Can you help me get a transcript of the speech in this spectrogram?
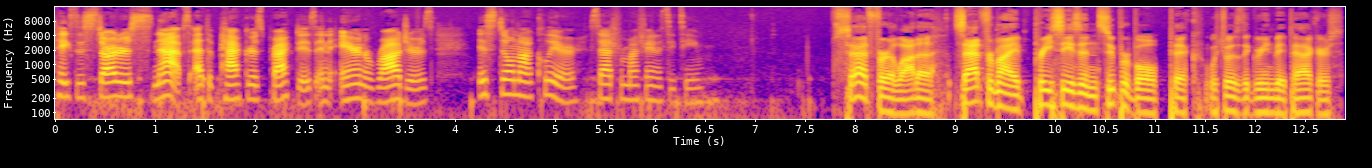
takes his starter's snaps at the Packers practice, and Aaron Rodgers is still not clear. Sad for my fantasy team. sad for a lot of sad for my preseason Super Bowl pick, which was the Green Bay Packers.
